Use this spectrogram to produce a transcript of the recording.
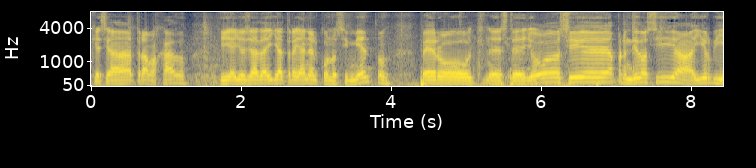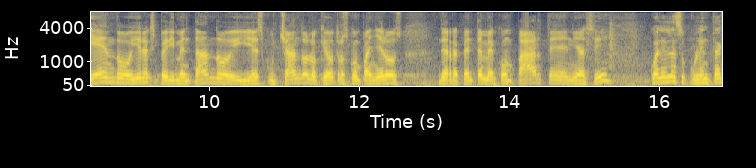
que se ha trabajado y ellos ya de ahí ya traían el conocimiento. Pero este, yo sí he aprendido así a ir viendo, ir experimentando y escuchando lo que otros compañeros de repente me comparten y así. ¿Cuál es la suculenta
